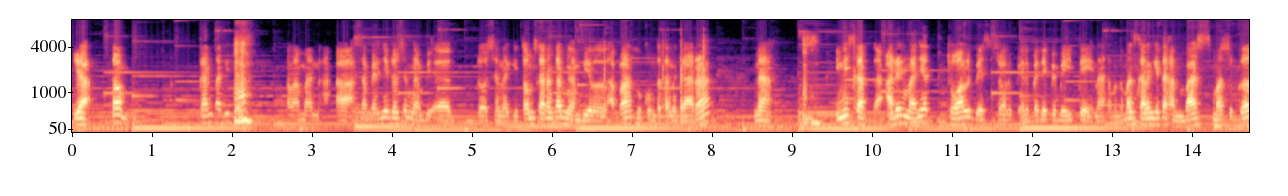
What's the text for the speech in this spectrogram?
Ya, Tom, kan tadi Mm. pengalaman uh, sampai akhirnya dosen ngambil eh, dosen lagi Tom sekarang kan ngambil apa hukum tata negara. Nah. Ini ada yang nanya soal beasiswa LPDP BIT. Nah, teman-teman sekarang kita akan bahas masuk ke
